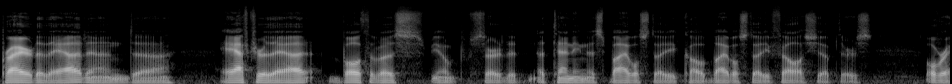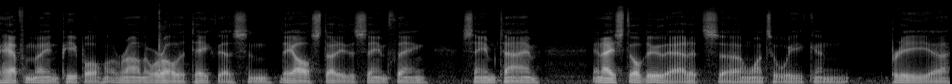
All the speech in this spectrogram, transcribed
prior to that, and after that, both of us, you know, started attending this Bible study called Bible Study Fellowship. There's over half a million people around the world that take this, and they all study the same thing, same time. And I still do that. It's uh, once a week and pretty uh,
